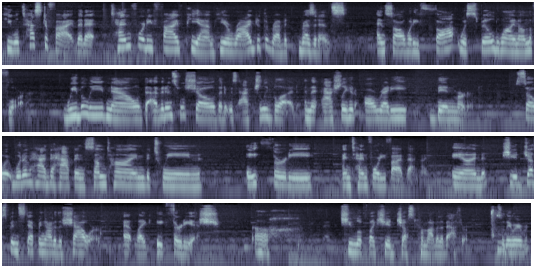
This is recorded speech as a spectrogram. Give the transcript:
He will testify that at 10:45 p.m. he arrived at the rev- residence and saw what he thought was spilled wine on the floor. We believe now the evidence will show that it was actually blood and that Ashley had already been murdered. So it would have had to happen sometime between 8:30 and 10:45 that night. And she had just been stepping out of the shower at like 8:30ish Ugh. She looked like she had just come out of the bathroom. So they mm-hmm.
